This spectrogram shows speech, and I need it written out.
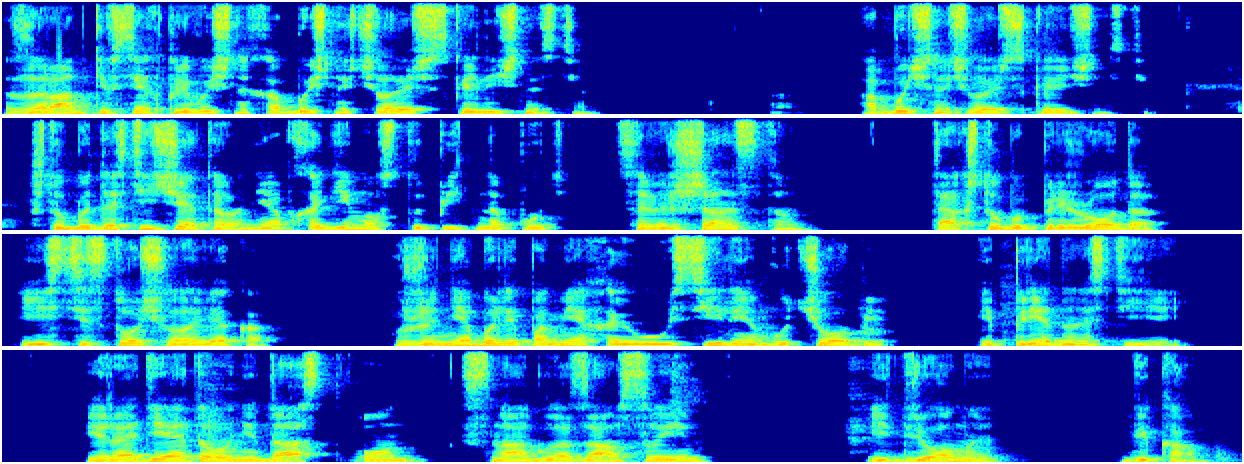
за рамки всех привычных обычных человеческой личности, обычной человеческой личности. Чтобы достичь этого, необходимо вступить на путь совершенства, так чтобы природа и естество человека уже не были помехой и усилием в учебе и преданности ей. И ради этого не даст он сна глазам своим и дремы векам.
